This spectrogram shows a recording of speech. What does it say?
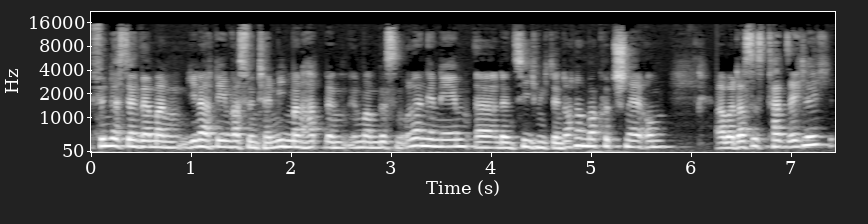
finde das denn, wenn man, je nachdem, was für einen Termin man hat, dann immer ein bisschen unangenehm. Äh, dann ziehe ich mich dann doch noch mal kurz schnell um. Aber das ist tatsächlich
